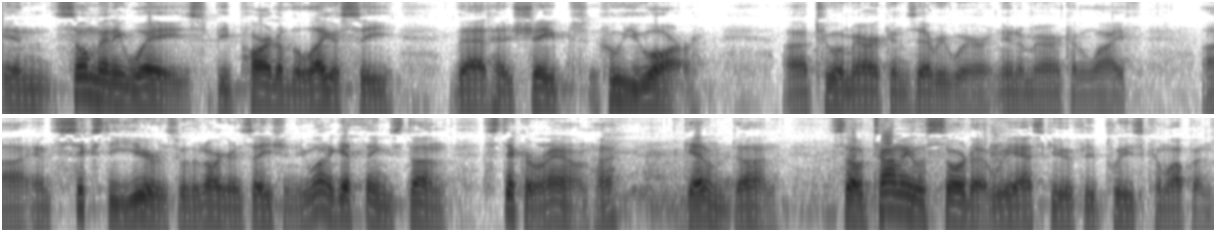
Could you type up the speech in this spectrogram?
in so many ways, be part of the legacy that has shaped who you are uh, to Americans everywhere and in American life uh, and 60 years with an organization. You want to get things done, stick around, huh? Get them done. So, Tommy Lasorda, we ask you if you please come up and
